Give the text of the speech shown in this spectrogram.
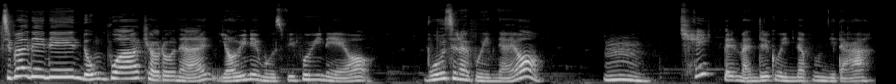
집안에는 농부와 결혼한 여인의 모습이 보이네요. 무엇을 하고 있나요? 음, 케이크를 만들고 있나 봅니다.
